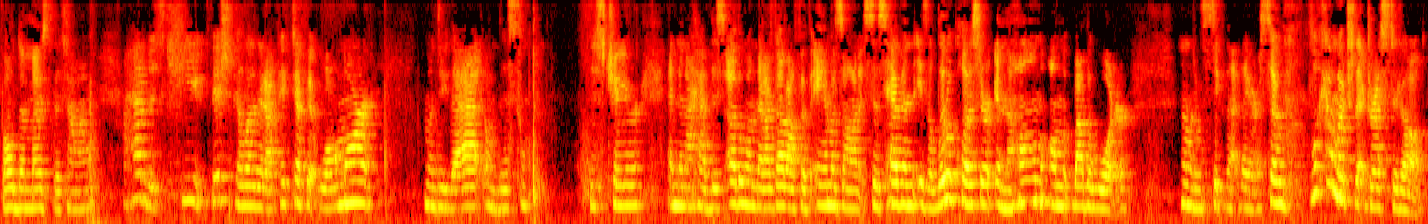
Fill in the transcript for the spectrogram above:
fold them most of the time. I have this cute fish pillow that I picked up at Walmart. I'm gonna do that on this this chair. And then I have this other one that I got off of Amazon. It says heaven is a little closer in the home on the, by the water. And I'm to stick that there. So look how much that dressed it up.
